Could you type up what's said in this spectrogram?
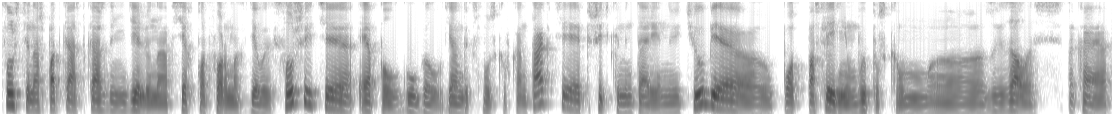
Слушайте наш подкаст каждую неделю на всех платформах, где вы их слушаете. Apple, Google, Яндекс Музыка, ВКонтакте. Пишите комментарии на YouTube. Под последним выпуском э, завязалась такая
